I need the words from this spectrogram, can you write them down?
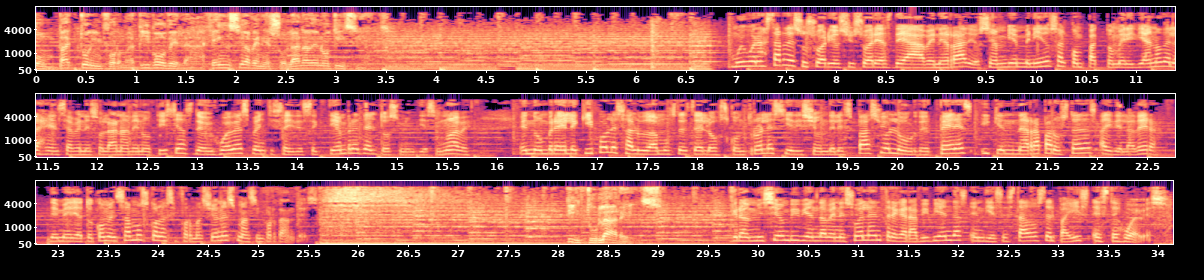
Compacto informativo de la Agencia Venezolana de Noticias. Muy buenas tardes usuarios y usuarias de ABN Radio. Sean bienvenidos al compacto meridiano de la Agencia Venezolana de Noticias de hoy jueves 26 de septiembre del 2019. En nombre del equipo les saludamos desde los controles y edición del espacio Lourdes Pérez y quien narra para ustedes Aide Ladera. De inmediato comenzamos con las informaciones más importantes. Titulares. Gran Misión Vivienda Venezuela entregará viviendas en 10 estados del país este jueves.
